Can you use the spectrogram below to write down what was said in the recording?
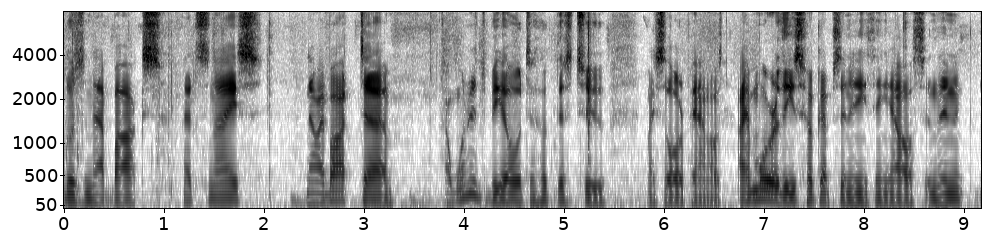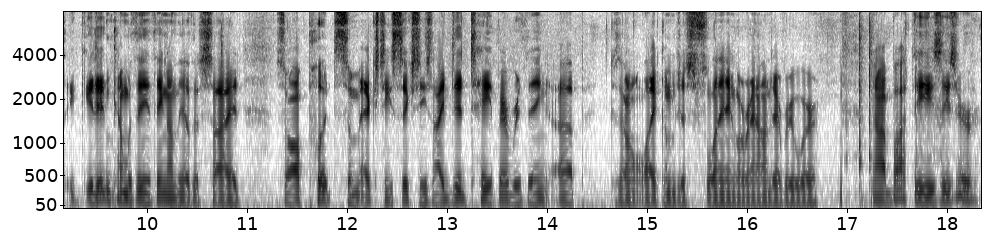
goes in that box. That's nice. Now I bought, uh, I wanted to be able to hook this to my solar panels. I have more of these hookups than anything else, and then it, didn't come with anything on the other side, so I'll put some XT60s. I did tape everything up because I don't like them just flaying around everywhere. Now I bought these. These are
